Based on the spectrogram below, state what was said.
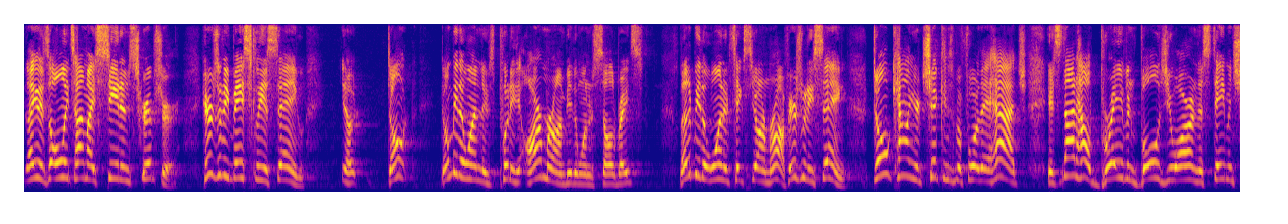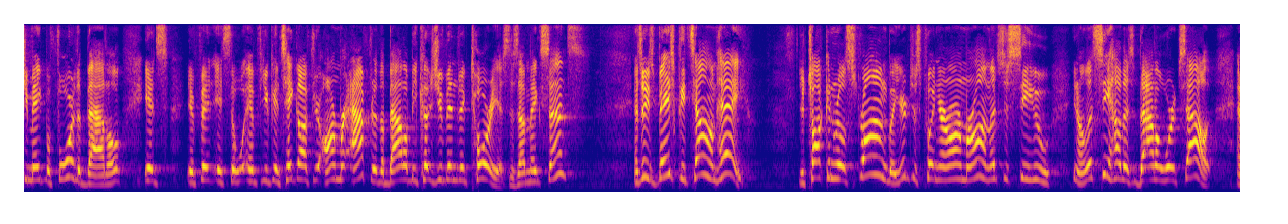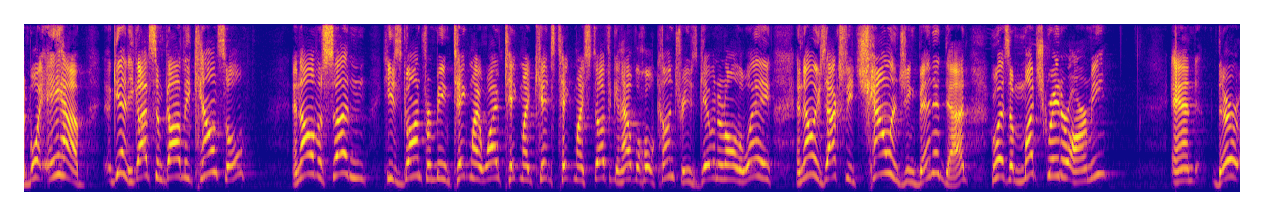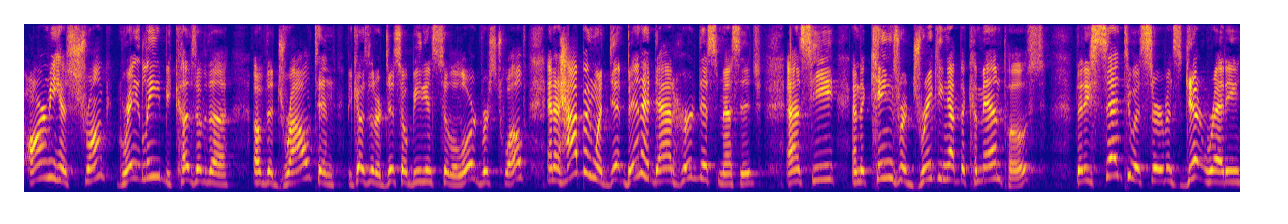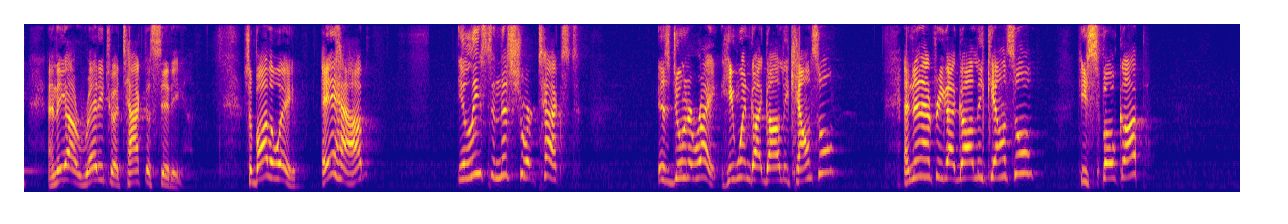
Like it's the only time I see it in scripture. Here's what he basically is saying. You know, don't, don't be the one who's putting the armor on, be the one who celebrates. Let it be the one who takes the armor off. Here's what he's saying Don't count your chickens before they hatch. It's not how brave and bold you are in the statements you make before the battle. It's if, it, it's the, if you can take off your armor after the battle because you've been victorious. Does that make sense? And so he's basically telling them, hey, you're talking real strong, but you're just putting your armor on. Let's just see who, you know, let's see how this battle works out. And boy, Ahab, again, he got some godly counsel. And all of a sudden, he's gone from being take my wife, take my kids, take my stuff. He can have the whole country. He's giving it all away. And now he's actually challenging Benhadad, who has a much greater army. And their army has shrunk greatly because of the, of the drought and because of their disobedience to the Lord. Verse 12. And it happened when Benhadad heard this message as he and the kings were drinking at the command post that he said to his servants, Get ready. And they got ready to attack the city. So, by the way, Ahab, at least in this short text, is doing it right. He went and got godly counsel. And then, after he got godly counsel, he spoke up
